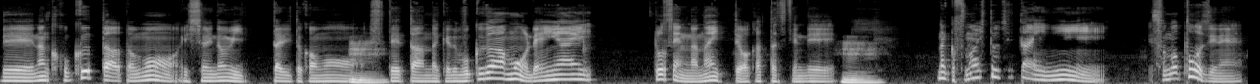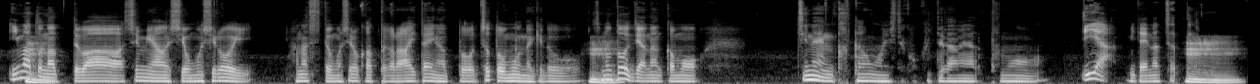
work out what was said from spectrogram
で、なんか告った後も一緒に飲み行ったりとかもうんしてたんだけど、僕がもう恋愛路線がないって分かった時点で、うん。なんかその人自体に、その当時ね、今となっては趣味合うし面白い、話して面白かったから会いたいなとちょっと思うんだけど、うんその当時はなんかもう、一年片思いして告ってダメだったもう、いいやみたいになっちゃった。うん。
